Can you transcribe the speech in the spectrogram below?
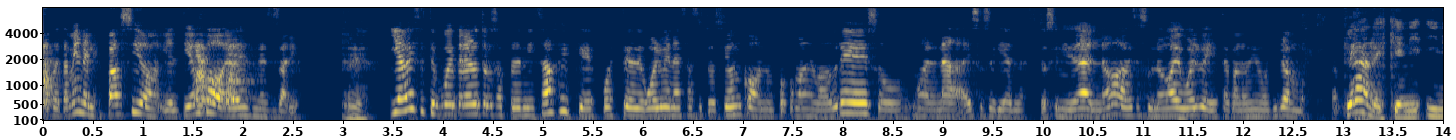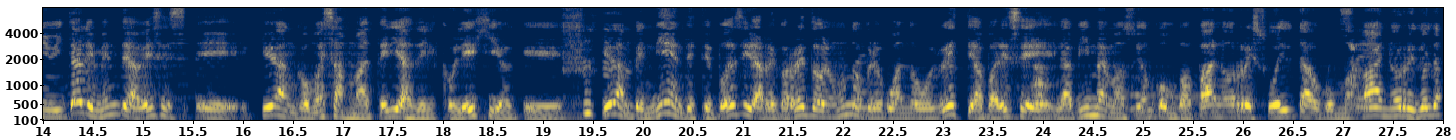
porque también el espacio y el tiempo es necesario. Y a veces te puede traer otros aprendizajes que después te devuelven a esa situación con un poco más de madurez o, bueno, nada, eso sería la situación ideal, ¿no? A veces uno va y vuelve y está con los mismos quilombos. Claro, es que inevitablemente a veces eh, quedan como esas materias del colegio que quedan pendientes. Te podés ir a recorrer todo el mundo, pero cuando volvés te aparece la misma emoción con papá no resuelta o con mamá no resuelta.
